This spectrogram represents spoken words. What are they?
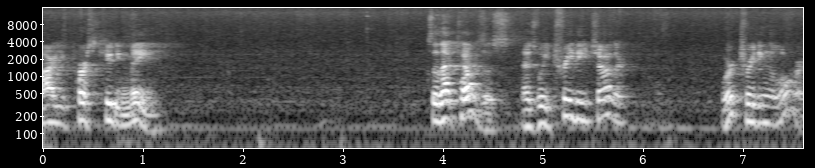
Why are you persecuting me? So that tells us, as we treat each other, we're treating the Lord.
